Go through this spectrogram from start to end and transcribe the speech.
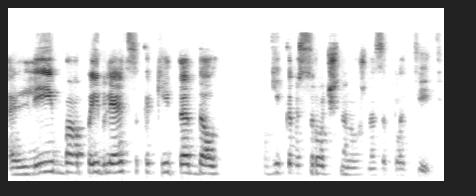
либо появляются какие-то долги, которые срочно нужно заплатить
